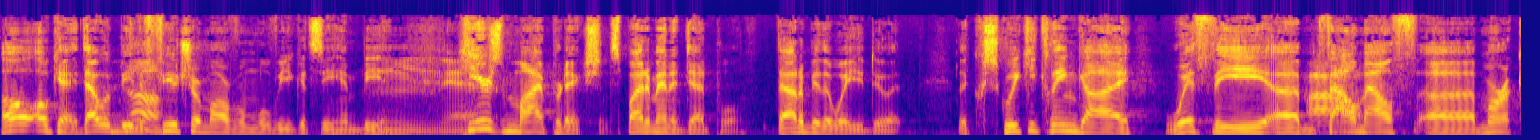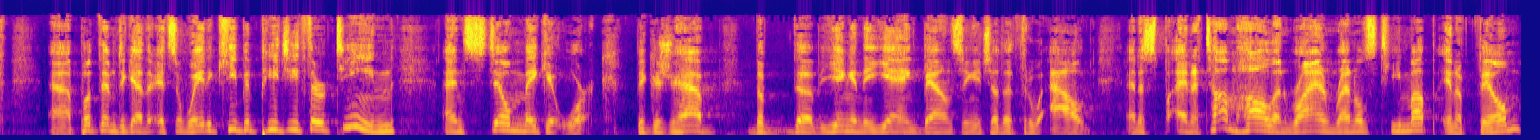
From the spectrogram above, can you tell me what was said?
Oh, okay, that would be the Oh. future Marvel movie you could see him be in. Mm, yeah. Here's my prediction: Spider-Man and Deadpool. That'll be the way you do it. The squeaky clean guy with the um, foul mouth uh, Merc. Uh, put them together. It's a way to keep it PG-13 and still make it work because you have the the yin and the yang balancing each other throughout. And a, and a Tom Holland Ryan Reynolds team up in a film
